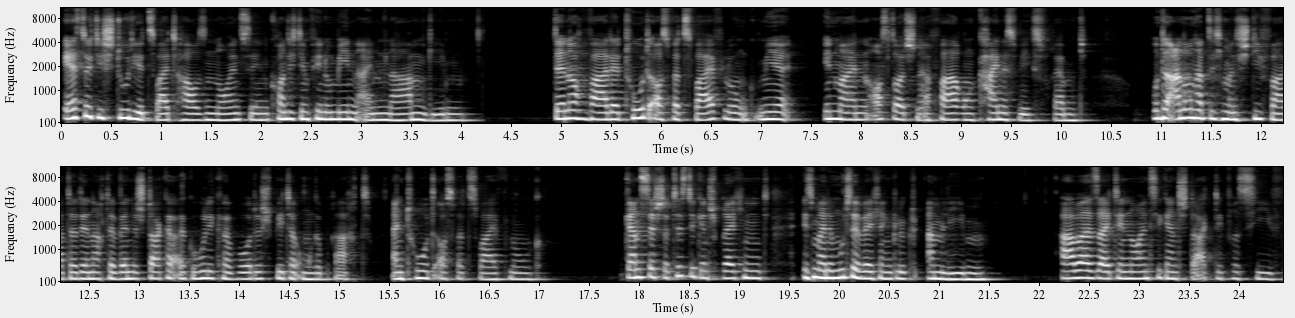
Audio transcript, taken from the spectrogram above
Erst durch die Studie 2019 konnte ich dem Phänomen einen Namen geben. Dennoch war der Tod aus Verzweiflung mir in meinen ostdeutschen Erfahrungen keineswegs fremd unter anderem hat sich mein Stiefvater, der nach der Wende starker Alkoholiker wurde, später umgebracht. Ein Tod aus Verzweiflung. Ganz der Statistik entsprechend ist meine Mutter welch ein Glück am Leben. Aber seit den 90ern stark depressiv.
